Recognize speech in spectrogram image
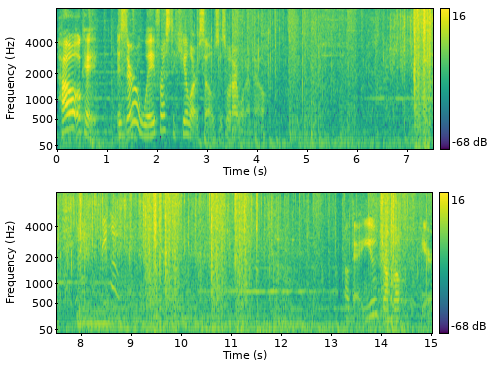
How, okay, is there a way for us to heal ourselves is what I want to know. You jump up here.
